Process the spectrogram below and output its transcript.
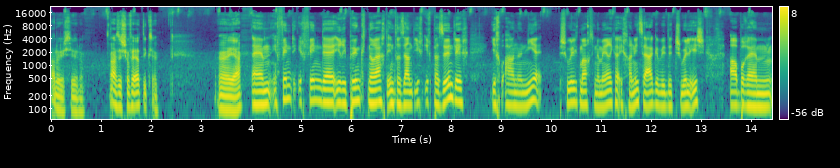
Ah, da ist sie wieder. Ah, es ist schon fertig gewesen. Äh, ja. Ähm, ich finde ich find, äh, ihre Punkte noch recht interessant. Ich, ich persönlich, ich habe noch nie Schule gemacht in Amerika. Ich kann nicht sagen, wie die Schule ist. Aber ähm,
